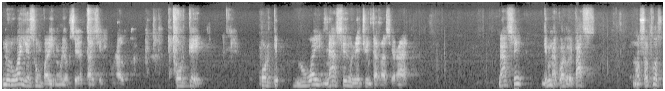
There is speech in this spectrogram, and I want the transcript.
Uruguay es un país muy occidental, sin ninguna duda. ¿Por qué? Porque Uruguay nace de un hecho internacional. Nace de un acuerdo de paz. Nosotros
